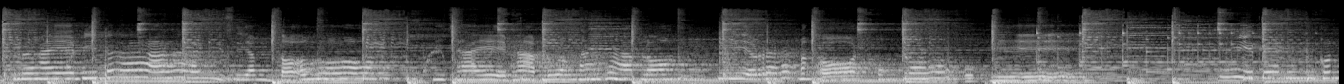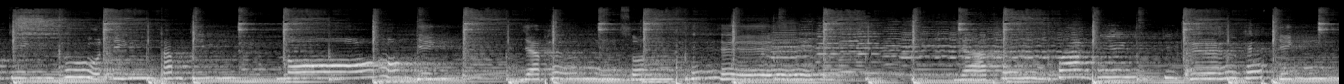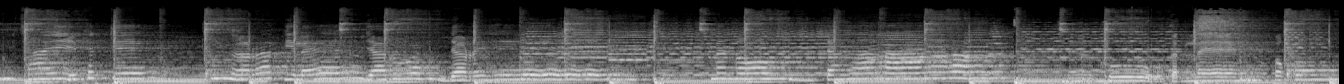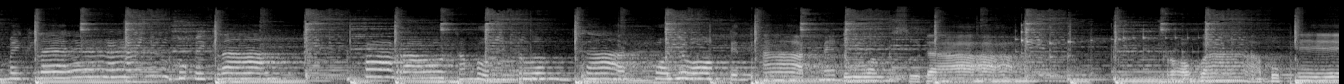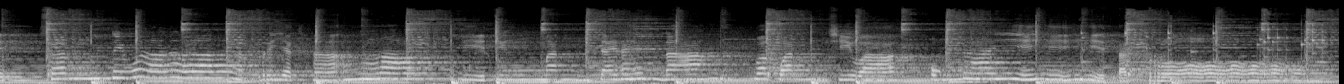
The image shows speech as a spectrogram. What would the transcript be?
ใครไม่ได้เสียมต่อไม่ใช่ภาพลวงภาพลอนที่รักบังอ่อนคงราะบุพเพร่ คนจริงพูดจริงทำจริง น้องหญิง อย่าเพิ่งสนเทอย่าเพิ่งควางทิ้งที่คือเพชรจริงไม่ใช่เพชรเกเมื่อรักที่แล้ว อย่าร่วงอย่าเรนะน้องจ้าเนื้อคู่กันแล้วก็คงไม่แคล้ว คงไม่คลาถ้าเราทำบุญร่วมชาติขอโยมเป็นทาสแม่ดวงสุดา เพราะว่าบุพเพสันนิวาสเรียกหาที่จึงมั่นใจแน่นานว่าควันชีวาคงไม่ตัดรอง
